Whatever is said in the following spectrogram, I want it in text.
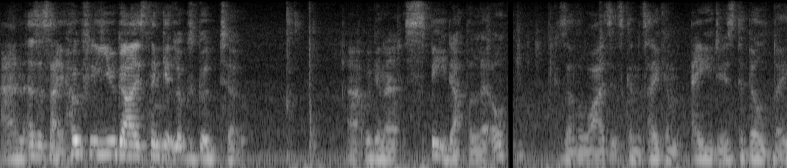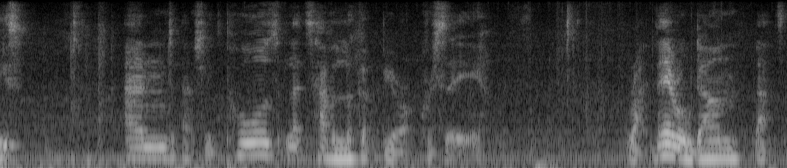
And as I say, hopefully you guys think it looks good too. Uh, we're going to speed up a little, because otherwise it's going to take them ages to build these. And actually pause, let's have a look at bureaucracy. Right, they're all done, that's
